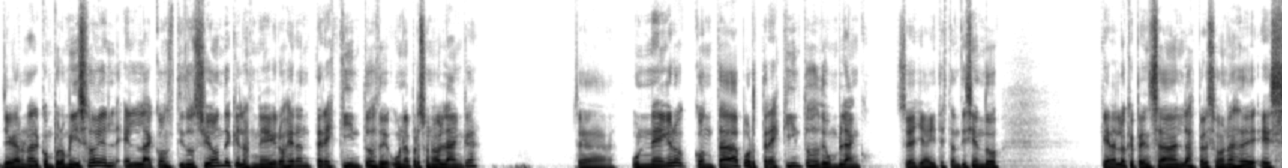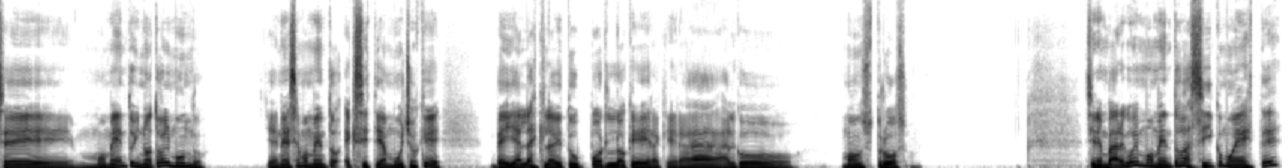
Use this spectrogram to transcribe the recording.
Llegaron al compromiso en, la constitución de que los negros eran tres quintos de una persona blanca. O sea, un negro contaba por tres quintos de un blanco. O sea, ya ahí te están diciendo qué era lo que pensaban las personas de ese momento y no todo el mundo. Ya en ese momento existían muchos que veían la esclavitud por lo que era, que era algo monstruoso. Sin embargo, en momentos así como este,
